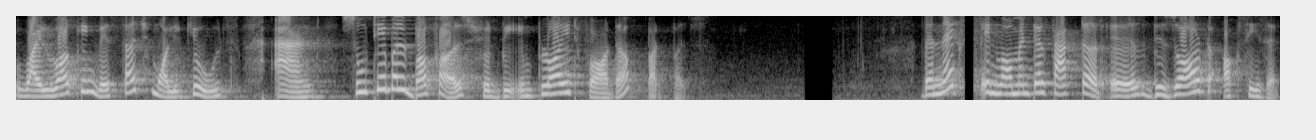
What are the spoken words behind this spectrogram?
while working with such molecules and suitable buffers should be employed for the purpose. The next environmental factor is dissolved oxygen.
